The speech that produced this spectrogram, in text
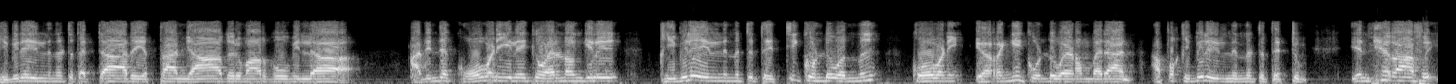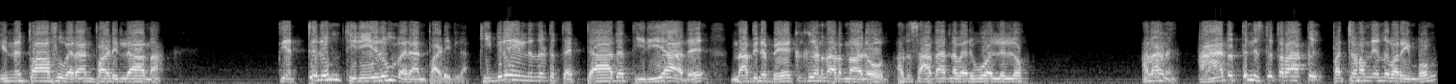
കിബിലയിൽ നിന്നിട്ട് തെറ്റാതെ എത്താൻ യാതൊരു മാർഗവുമില്ല. അതിന്റെ കോവണിയിലേക്ക് വരണമെങ്കിൽ കിബിലയിൽ നിന്നിട്ട് തെറ്റിക്കൊണ്ടുവന്ന് കോവണി ഇറങ്ങിക്കൊണ്ട് വേണം വരാൻ. അപ്പൊ കിബിലയിൽ നിന്നിട്ട് തെറ്റും. എൻഹിറാഫ് ഇന്നത്താഫ് വരാൻ പാടില്ല എന്നാ. തെറ്റലും തിരിയലും വരാൻ പാടില്ല. കിബിലയിൽ നിന്നിട്ട് തെറ്റാതെ തിരിയാതെ എന്നാ പിന്നെ ബേക്ക് നടന്നാലോ? അത് സാധാരണ വരുവല്ലോ അതാണ്. ആദത്തിന് ഇസ്തിത്രാക്ക് പറ്റണം എന്ന് പറയുമ്പം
